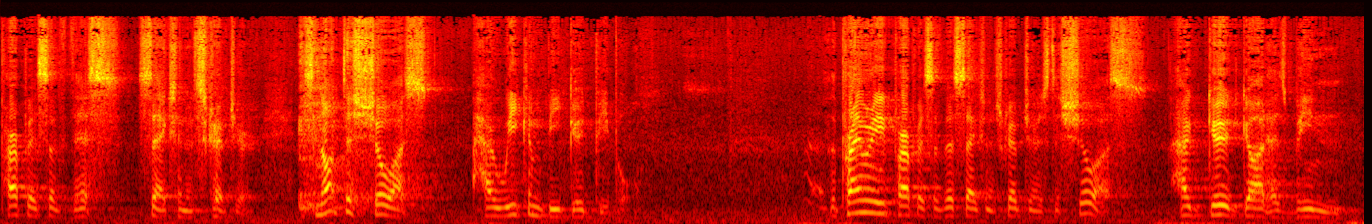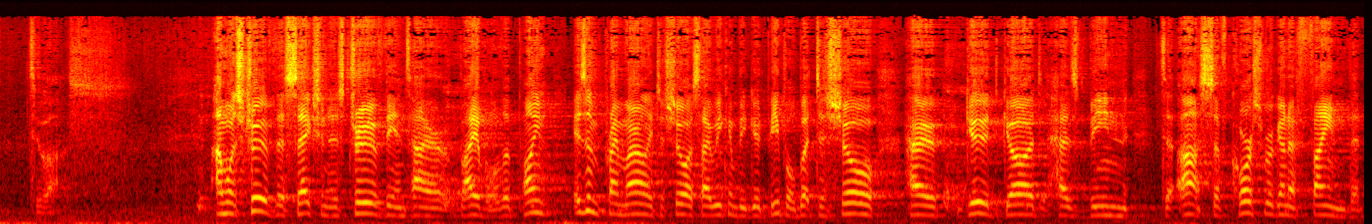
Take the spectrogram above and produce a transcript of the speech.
purpose of this section of Scripture is not to show us how we can be good people. the primary purpose of this section of Scripture is to show us how good God has been to us. And what's true of this section is true of the entire Bible. The point isn't primarily to show us how we can be good people, but to show how good God has been to us. Of course, we're going to find that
